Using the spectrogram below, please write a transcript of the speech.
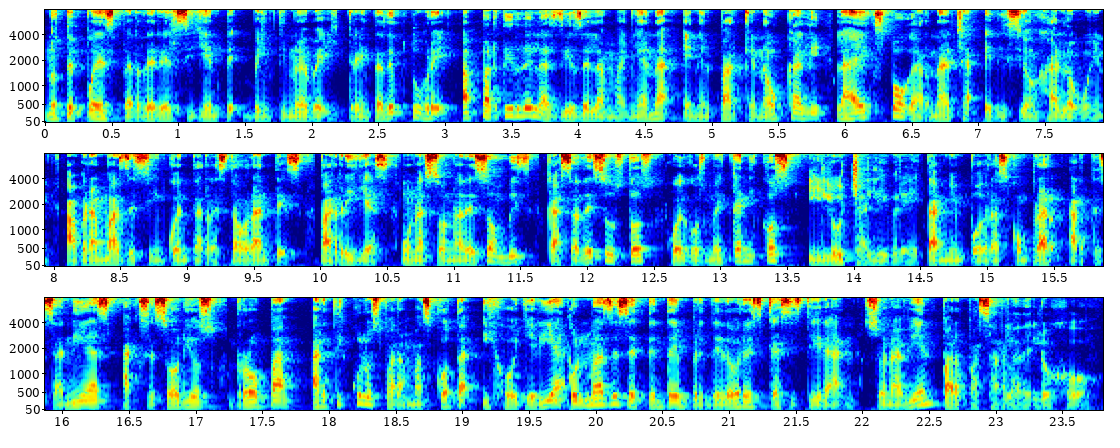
no te puedes perder el siguiente 29 y 30 de octubre a partir de las 10 de la mañana en el Parque Naucali la Expo Garnacha edición Halloween. Habrá más de 50 restaurantes, parrillas, una zona de zombies, casa de sustos, juegos mecánicos y lucha libre. También podrás comprar artesanías, accesorios, ropa, artículos para mascota y joyería con más de 70 emprendedores que asistirán. Suena bien para pasarla de lujo.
